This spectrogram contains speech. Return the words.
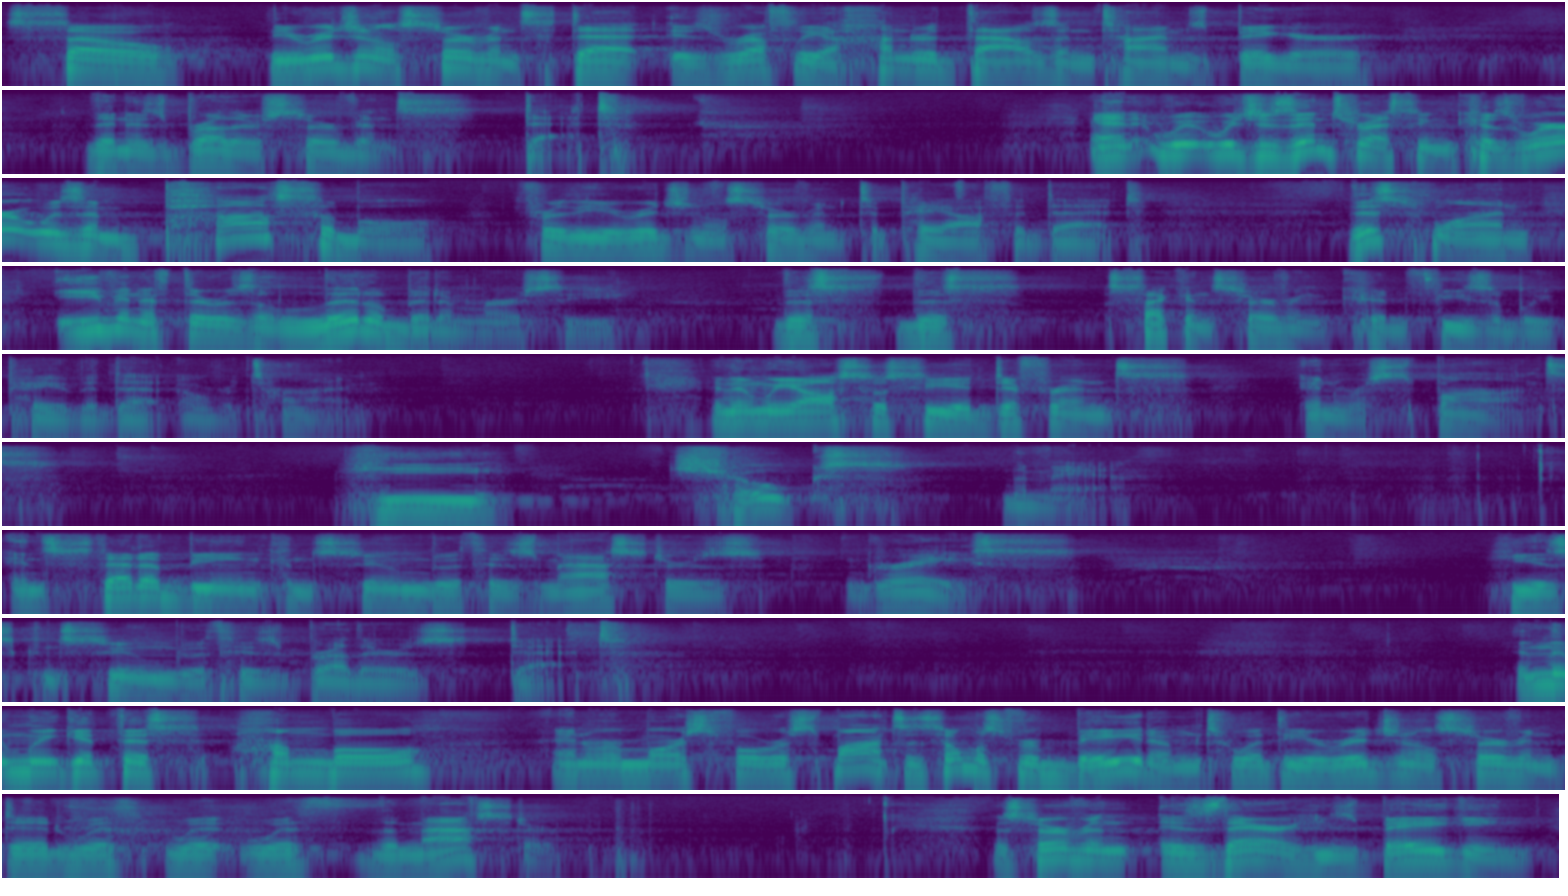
So the original servant's debt is roughly 100,000 times bigger than his brother servant's debt. And which is interesting because where it was impossible for the original servant to pay off a debt, this one, even if there was a little bit of mercy, this, this second servant could feasibly pay the debt over time. And then we also see a difference in response. He chokes the man. Instead of being consumed with his master's grace, he is consumed with his brother's debt. And then we get this humble and remorseful response. It's almost verbatim to what the original servant did with, with, with the master. The servant is there, he's begging.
